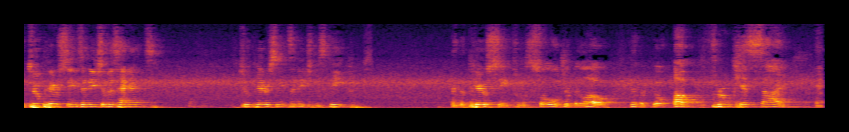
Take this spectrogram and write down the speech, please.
The two piercings in each of his hands. Two piercings in each of his feet. And the piercing from a soldier below that would go up through his side and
